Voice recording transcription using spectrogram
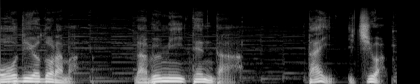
オーディオドラマ「ラブミーテンダー第1話。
